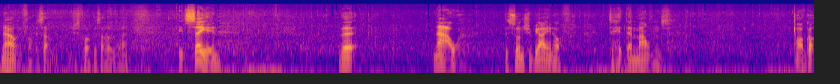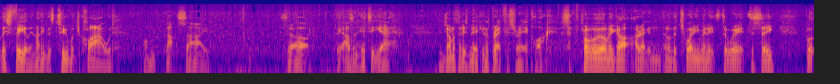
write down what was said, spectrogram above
Now, focus that, just focus that over there. It's saying that now the sun should be high enough to hit them mountains. But I've got this feeling, I think there's too much cloud on that side. So it hasn't hit it yet. And Jonathan is making us breakfast for 8 o'clock. So probably only got, I reckon, another 20 minutes to wait to see. But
